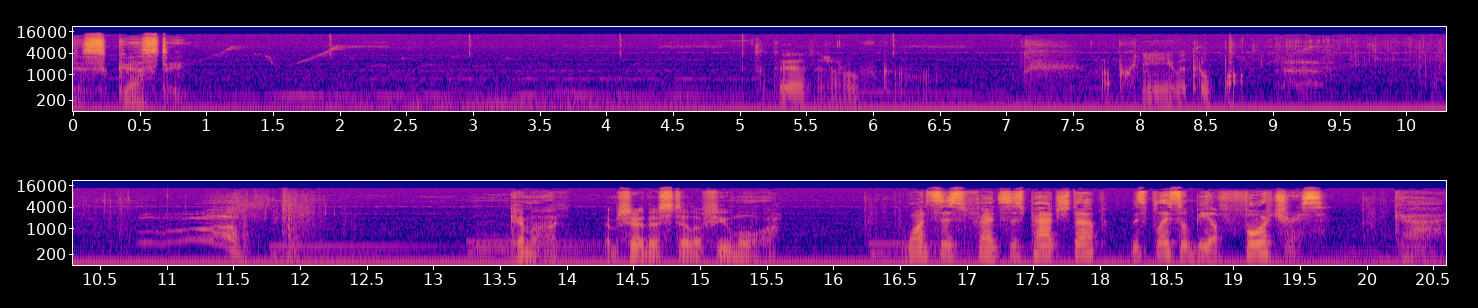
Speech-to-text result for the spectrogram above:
Disgusting. Co tu jest? Żarówka. A pchnijmy trupa. Come on. I'm sure there's still a few more. Once this fence is patched up, this place will be a fortress. God,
